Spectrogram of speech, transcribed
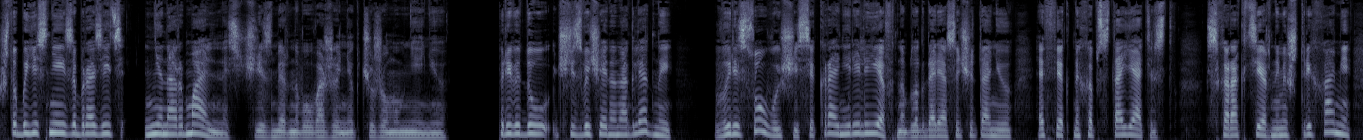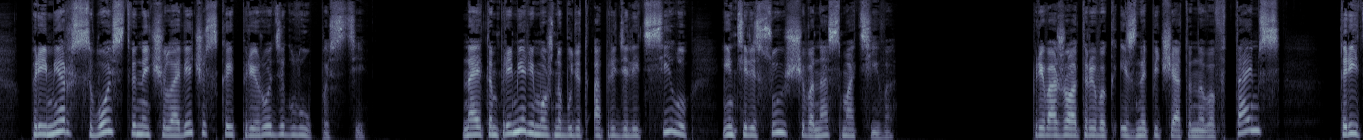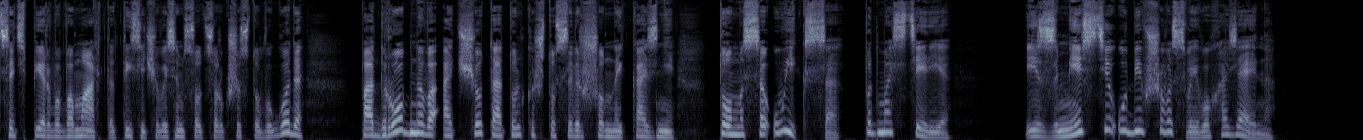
Чтобы яснее изобразить ненормальность чрезмерного уважения к чужому мнению, приведу чрезвычайно наглядный, вырисовывающийся крайне рельефно благодаря сочетанию эффектных обстоятельств с характерными штрихами пример свойственной человеческой природе глупости. На этом примере можно будет определить силу интересующего нас мотива. Привожу отрывок из напечатанного в «Таймс» 31 марта 1846 года подробного отчета о только что совершенной казни Томаса Уикса, подмастерья, из мести убившего своего хозяина.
